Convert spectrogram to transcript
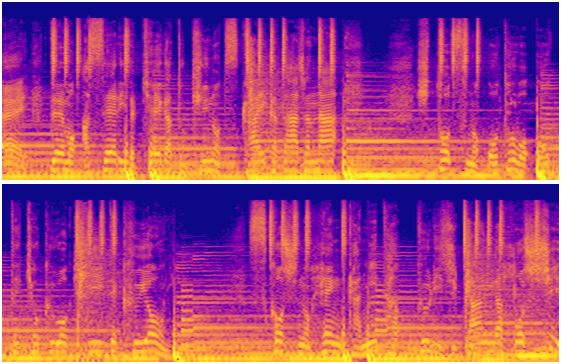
Ey, でも焦りだけが時の使い方じゃない。一つの音を追って曲を聴いてくように。少しの変化にたっぷり時間が欲しい。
